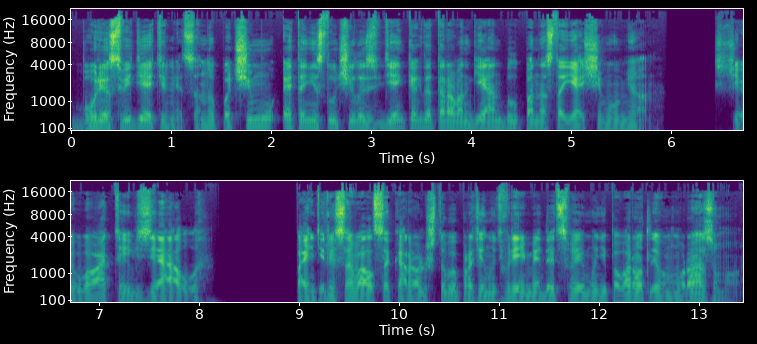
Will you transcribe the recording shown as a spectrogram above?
Буря свидетельница, но почему это не случилось в день, когда Таравангиан был по-настоящему умен? «С чего ты взял?» Поинтересовался король, чтобы протянуть время и дать своему неповоротливому разуму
